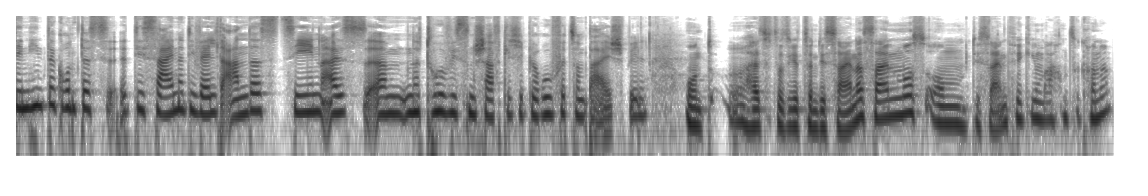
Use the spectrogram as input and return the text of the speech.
den Hintergrund, dass Designer die Welt anders sehen als ähm, naturwissenschaftliche Berufe zum Beispiel. Und äh, heißt das, dass ich jetzt ein Designer sein muss, um Design Thinking machen zu können?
